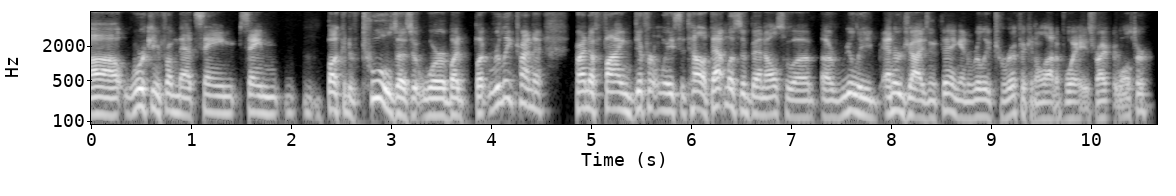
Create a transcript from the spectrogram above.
uh, working from that same same bucket of tools, as it were. But but really trying to trying to find different ways to tell it. That must have been also a, a really energizing thing and really terrific in a lot of ways, right, Walter?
